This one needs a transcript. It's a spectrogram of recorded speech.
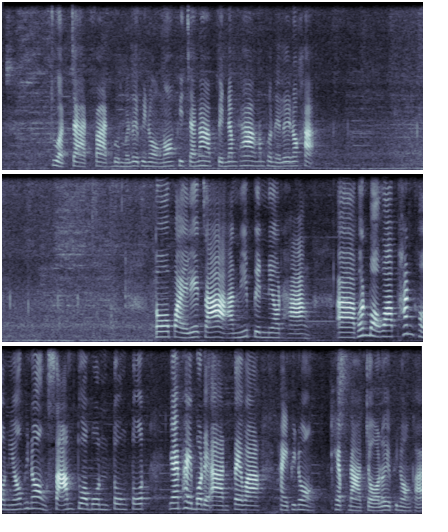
71 จวดจาดฟาดบึมไปเลยพี่น้องเนาะพิจารณาเป็นน้ำทางน้ำเพลินเลยเนาะค่ะ ต่อไปเลยจ้า อันนี้เป็นแนวทาง อ่าเพิ่นบอกว่าพันข้าวเหนียวพี่น้อง 3 ตัวบนตรงโต๊ดยายไพ่บอได้อ่าน แต่ว่าให้พี่น้องแคปหน้าจอเลยพี่น้องค่ะ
